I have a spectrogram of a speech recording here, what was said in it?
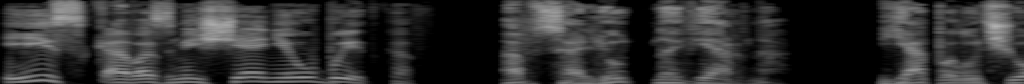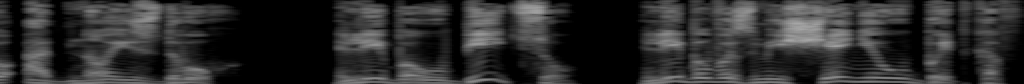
иск о возмещении убытков. Абсолютно верно. Я получу одно из двух. Либо убийцу, либо возмещение убытков.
